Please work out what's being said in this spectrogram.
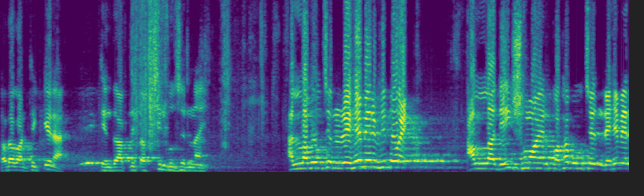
কতক্ষণ ঠিক কিনা কিন্তু আপনি তাফসির বুঝেন নাই। আল্লাহ বলছেন, রেহেমের ভিতরে আল্লাহ যেই সময়ের কথা বলছেন, রেহেমের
